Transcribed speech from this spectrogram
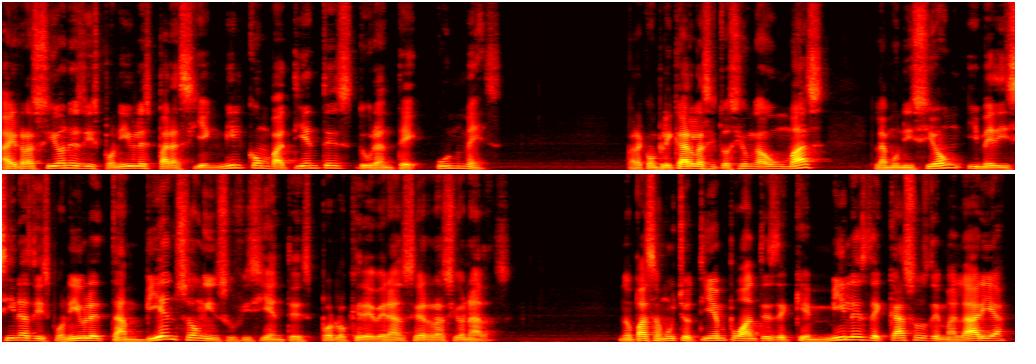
hay raciones disponibles para 100.000 combatientes durante un mes. Para complicar la situación aún más, la munición y medicinas disponibles también son insuficientes, por lo que deberán ser racionadas. No pasa mucho tiempo antes de que miles de casos de malaria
